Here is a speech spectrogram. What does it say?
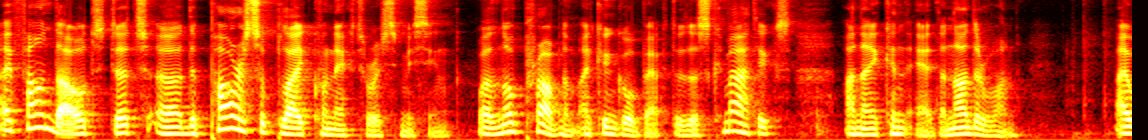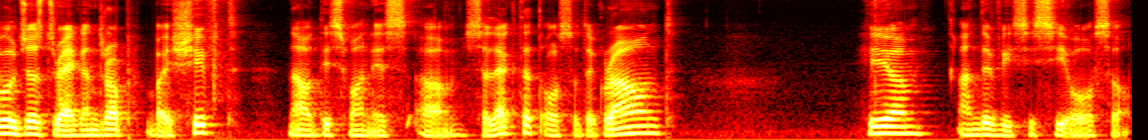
I found out that uh, the power supply connector is missing. Well, no problem. I can go back to the schematics and I can add another one. I will just drag and drop by shift. Now this one is um, selected, also the ground here and the VCC also.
